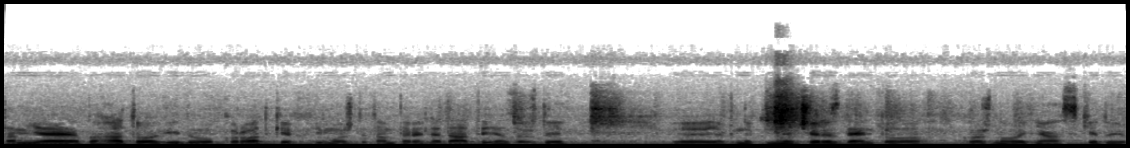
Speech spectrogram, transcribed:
Там є багато відео коротких і можете там переглядати. Я завжди, е, як не, через день, то кожного дня скидаю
